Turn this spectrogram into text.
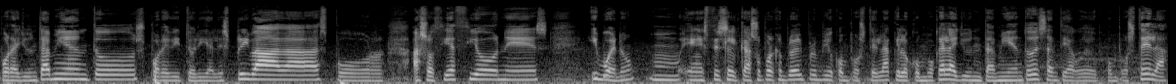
por ayuntamientos, por editoriales privadas, por asociaciones y bueno, mm, en este es el caso, por ejemplo, del premio Compostela, que lo convoca el Ayuntamiento de Santiago de Compostela.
